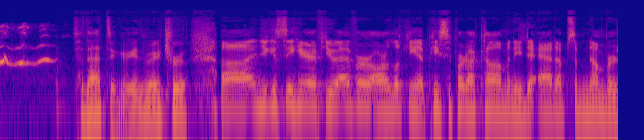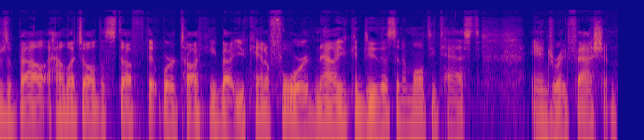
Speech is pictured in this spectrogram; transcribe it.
to that degree, it's very true. Uh, and you can see here if you ever are looking at PCPer.com and need to add up some numbers about how much all the stuff that we're talking about you can't afford, now you can do this in a multitask Android fashion.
